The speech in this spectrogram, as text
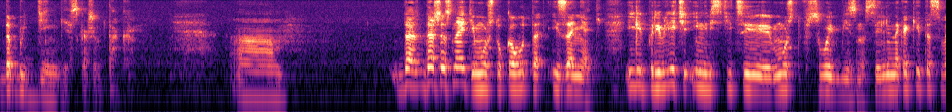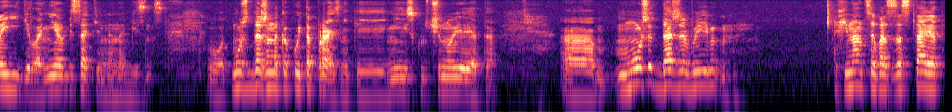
добыть деньги, скажем так. А, даже, знаете, может у кого-то и занять. Или привлечь инвестиции, может, в свой бизнес. Или на какие-то свои дела, не обязательно на бизнес. Вот. Может, даже на какой-то праздник, и не исключено и это. А, может, даже вы... Финансы вас заставят...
